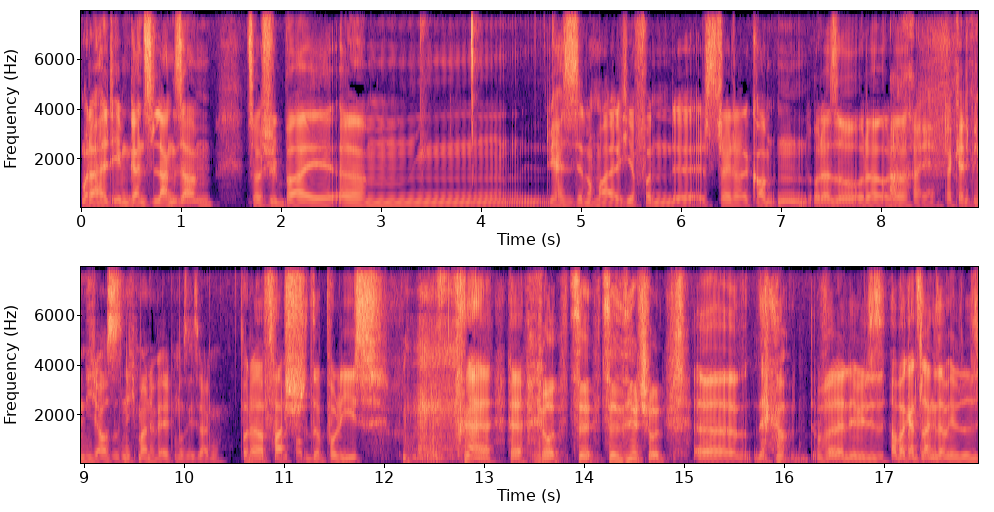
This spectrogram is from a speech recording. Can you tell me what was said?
Oder halt eben ganz langsam. Zum Beispiel bei, ähm, wie heißt es denn nochmal, hier von äh, Straight Outta Compton oder so? Oder, oder Ach ey, da kenne ich mich nicht aus. Das ist nicht meine Welt, muss ich sagen. oder Fudge the Police. z- zensiert schon. Äh, dieses, aber ganz langsam. Eben das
